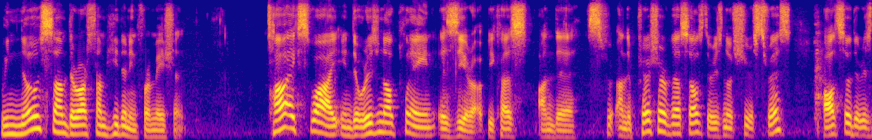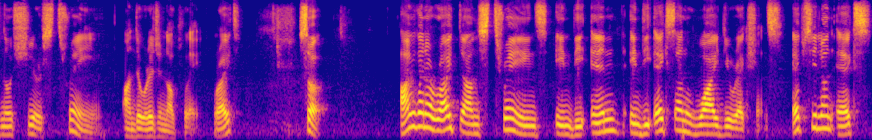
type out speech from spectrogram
we know some there are some hidden information. Tau xy in the original plane is zero because on the on the pressure vessels there is no shear stress. Also, there is no shear strain on the original plane, right? So I'm going to write down strains in the n in the x and y directions. Epsilon x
